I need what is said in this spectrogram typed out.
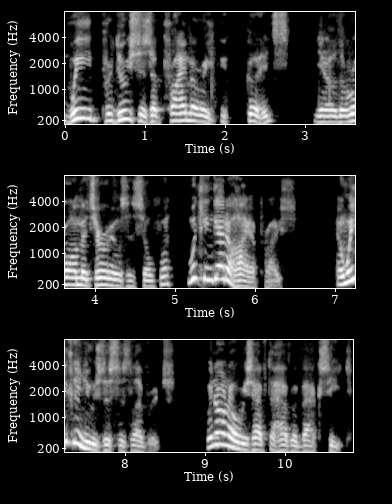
we producers of primary goods, you know, the raw materials and so forth, we can get a higher price. And we can use this as leverage. We don't always have to have a back seat.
